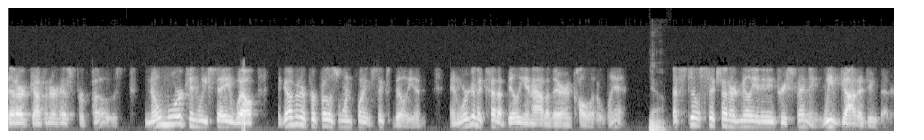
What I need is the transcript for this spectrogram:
that our governor has proposed. No more can we say, well, the governor proposed 1.6 billion and we're going to cut a billion out of there and call it a win. Yeah. That's still 600 million in increased spending. We've got to do better.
